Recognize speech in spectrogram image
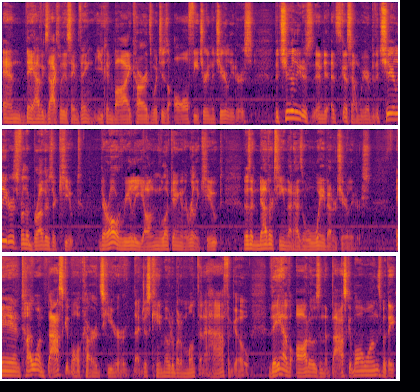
And they have exactly the same thing. You can buy cards which is all featuring the cheerleaders the cheerleaders, and it's gonna sound weird, but the cheerleaders for the brothers are cute. They're all really young looking and they're really cute. There's another team that has way better cheerleaders. And Taiwan basketball cards here that just came out about a month and a half ago. They have autos in the basketball ones, but they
